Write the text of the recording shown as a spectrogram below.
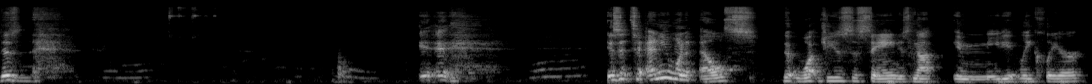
Does it- it- is it to anyone else that what Jesus is saying is not immediately clear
